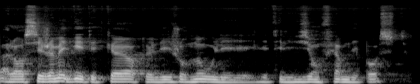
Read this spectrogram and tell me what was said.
Alors, c'est jamais de gaieté de cœur que les journaux ou les, télévisions ferment des postes.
